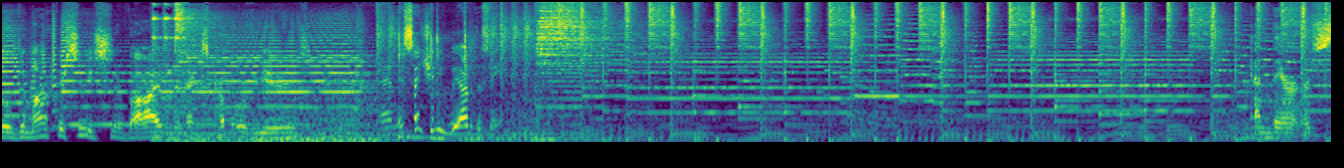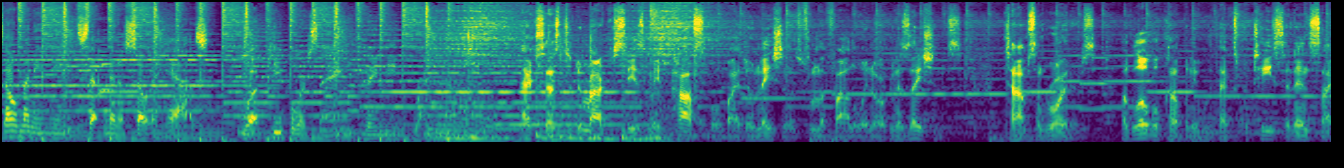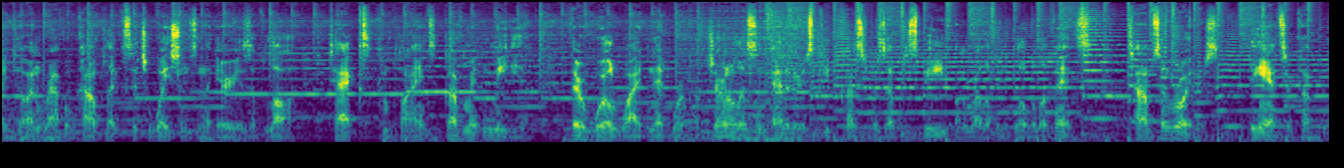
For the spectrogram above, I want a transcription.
Will democracy survive in the next couple of years? And essentially, we are the same. And there are so many needs that Minnesota has. What people are saying they need right now. Access to democracy is made possible by donations from the following organizations Thomson Reuters, a global company with expertise and insight to unravel complex situations in the areas of law, tax, compliance, government, and media. Their worldwide network of journalists and editors keep customers up to speed on relevant global events. Thomson Reuters, The Answer Company.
